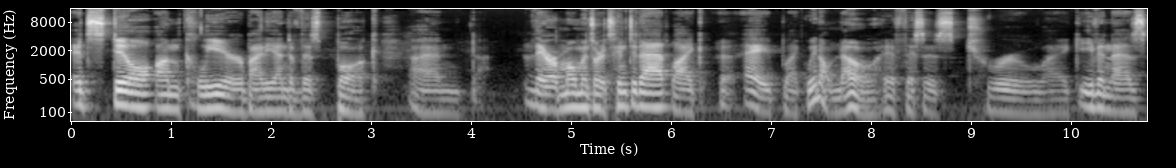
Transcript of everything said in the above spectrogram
it's still unclear by the end of this book. And there are moments where it's hinted at like hey like we don't know if this is true like even as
